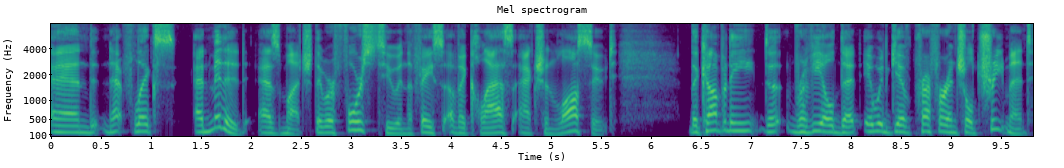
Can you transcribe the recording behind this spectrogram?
And Netflix admitted as much. They were forced to in the face of a class action lawsuit. The company d- revealed that it would give preferential treatment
